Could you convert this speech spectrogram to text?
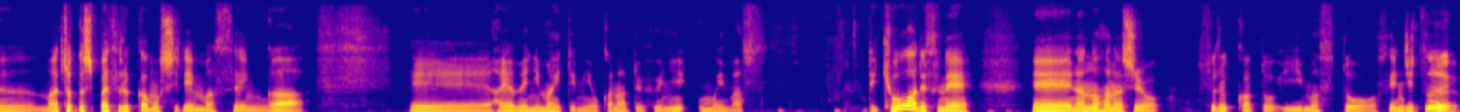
ん、まあちょっと失敗するかもしれませんが、えー早めに巻いてみようかなというふうに思います。で、今日はですね、えー何の話をするかと言いますと、先日、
